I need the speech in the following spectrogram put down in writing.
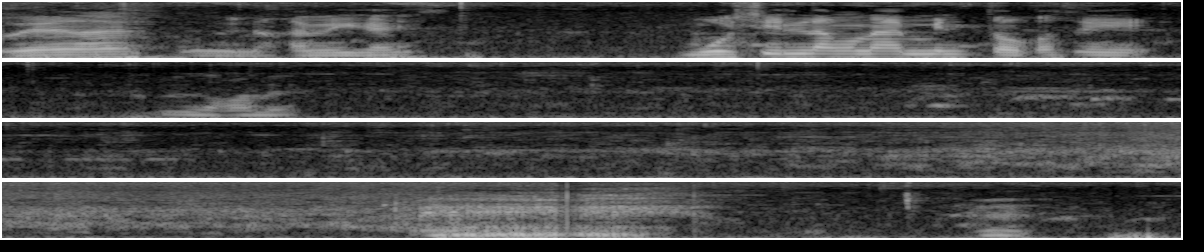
Uwi na, uwi na kami guys. Busin lang namin to kasi ano kami. Minsan,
